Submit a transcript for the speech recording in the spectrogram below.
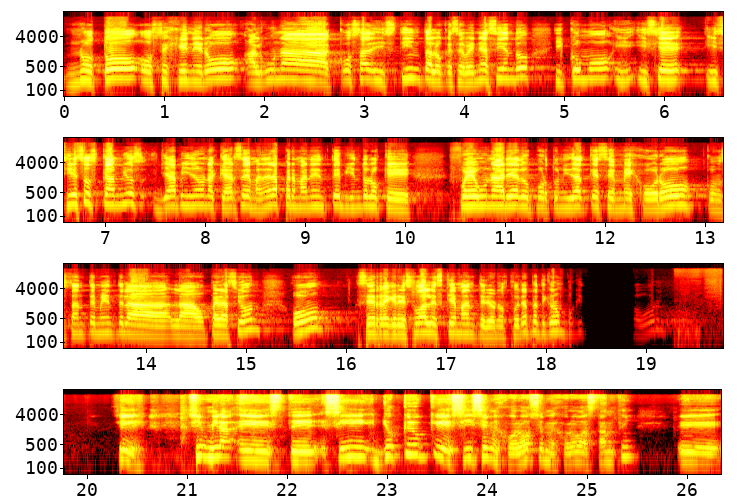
notó o se generó alguna cosa distinta a lo que se venía haciendo y cómo y, si, y si esos cambios ya vinieron a quedarse de manera permanente viendo lo que fue un área de oportunidad que se mejoró constantemente la, la operación o se regresó al esquema anterior. ¿Nos podría platicar un poquito, por favor? Sí, sí, mira, este, sí, yo creo que sí se mejoró, se mejoró bastante. Eh,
